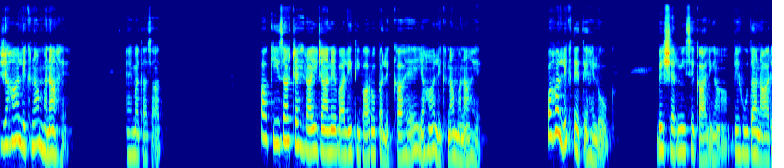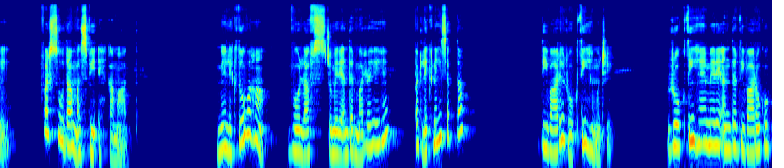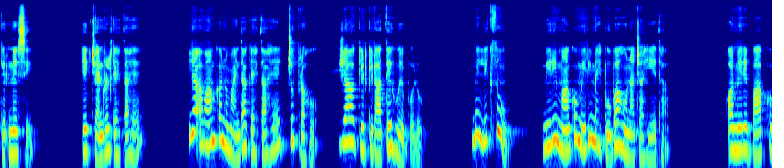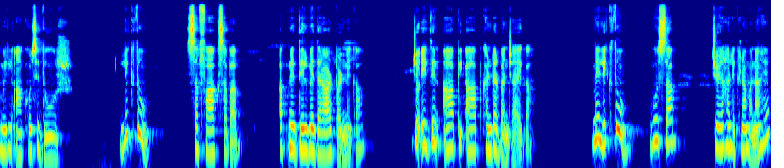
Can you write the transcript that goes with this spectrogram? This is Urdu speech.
یہاں لکھنا منع ہے۔ احمد آزاد۔ پاکیزہ ٹہرائی جانے والی دیواروں پر لکھا ہے، یہاں لکھنا منع ہے۔ وہاں لکھ دیتے ہیں لوگ۔ بے شرمی سے گالیاں، بےحودہ نعرے، فرسودہ مذہبی احکامات۔ میں لکھ دوں وہاں، وہ لفظ جو میرے اندر مر رہے ہیں، پر لکھ نہیں سکتا۔ دیواریں روکتی ہیں مجھے۔ روکتی ہیں میرے اندر دیواروں کو گرنے سے۔ ایک جنرل کہتا ہے، یا عوام کا نمائندہ کہتا ہے، چپ رہو، یا گڑ گڑاتے ہوئے بولو۔ میں لکھ دوں، میری ماں کو میری محبوبہ ہونا چاہیے تھا، اور میرے باپ کو میری آنکھوں سے دور۔ لکھ دوں، صفاق سبب اپنے دل میں دراڑ پڑنے کا، جو ایک دن آپ ہی آپ کھنڈر بن جائے گا۔ میں لکھ دوں وہ سب جو یہاں لکھنا منع ہے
